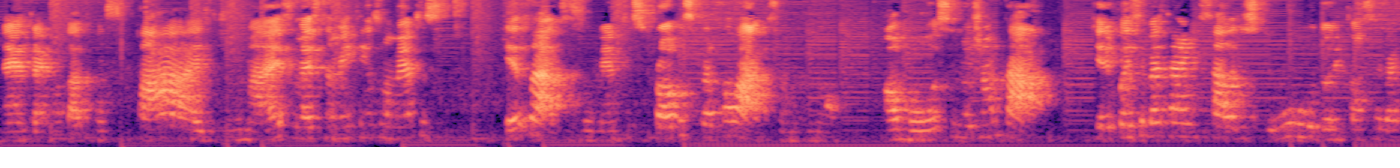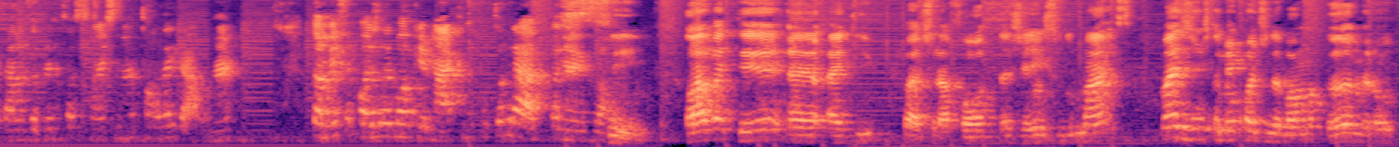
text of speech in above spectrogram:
né, entrar em contato com os pais e tudo mais, mas também tem os momentos exatos, os momentos próprios pra falar, que são almoço e no jantar. Porque depois você vai estar em sala de estudo, ou então você vai estar nas apresentações, não é tão legal, né? Também você pode levar o quê? Máquina fotográfica, né, Ivan? Sim. Lá vai ter é, a equipe para tirar foto da gente e tudo mais. Mas a gente também pode levar uma câmera ou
